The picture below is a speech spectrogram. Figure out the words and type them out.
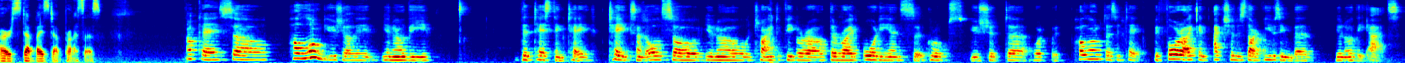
our step-by-step process. Okay so how long usually you know the the testing take, takes? And also you know trying to figure out the right audience uh, groups you should uh, work with. How long does it take before i can actually start using the you know the ads?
